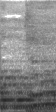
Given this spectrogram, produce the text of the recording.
Oh.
